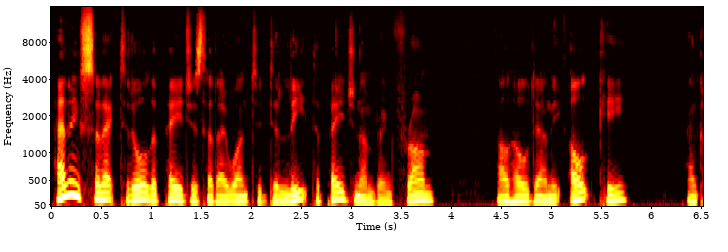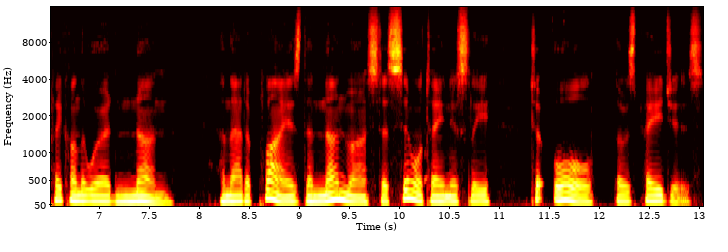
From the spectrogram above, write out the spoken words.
Having selected all the pages that I want to delete the page numbering from, I'll hold down the Alt key and click on the word None, and that applies the None master simultaneously to all those pages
